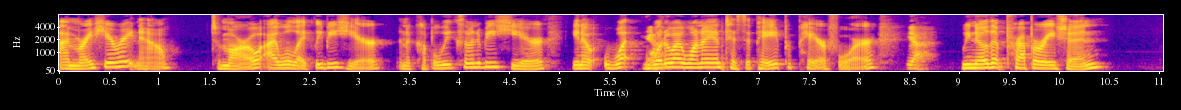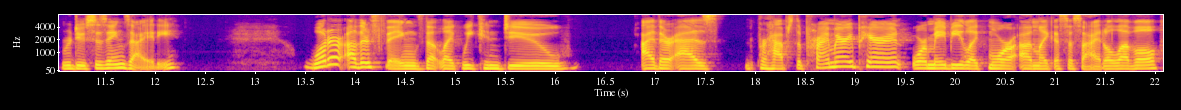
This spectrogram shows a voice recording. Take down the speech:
I'm right here right now tomorrow i will likely be here in a couple weeks i'm going to be here you know what yeah. what do i want to anticipate prepare for yeah we know that preparation reduces anxiety. What are other things that like we can do either as perhaps the primary parent or maybe like more on like a societal level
